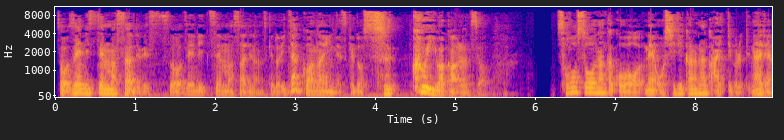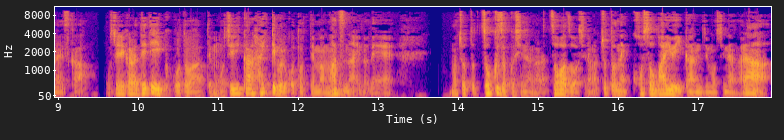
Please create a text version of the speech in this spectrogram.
そう、前立腺マッサージです。そう、前立腺マッサージなんですけど、痛くはないんですけど、すっごい違和感あるんですよ。そうそうなんかこうね、お尻からなんか入ってくるってないじゃないですか。お尻から出ていくことはあっても、お尻から入ってくることってまあまずないので、まあちょっとゾクゾクしながら、ゾワゾワしながら、ちょっとね、こそばゆい感じもしながら、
